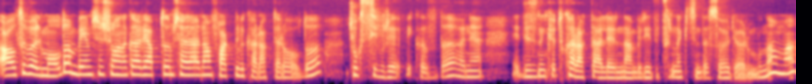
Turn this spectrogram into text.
6 bölüm oldu ama benim için şu ana kadar yaptığım şeylerden farklı bir karakter oldu. Çok sivri bir kızdı. Hani e, dizinin kötü karakterlerinden biriydi tırnak içinde söylüyorum bunu ama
